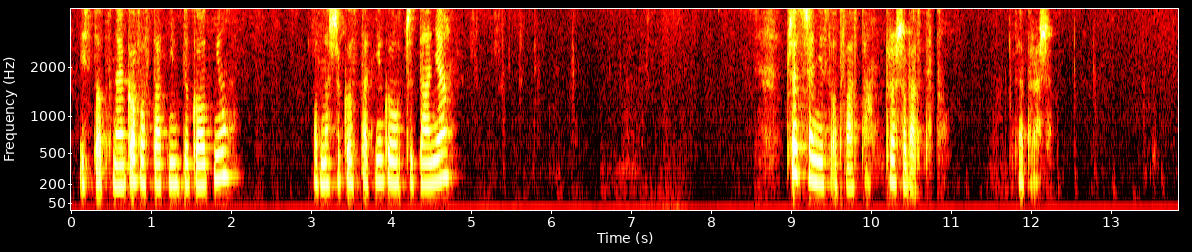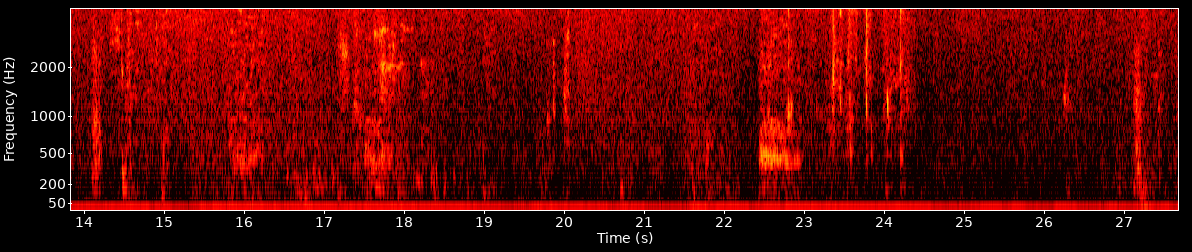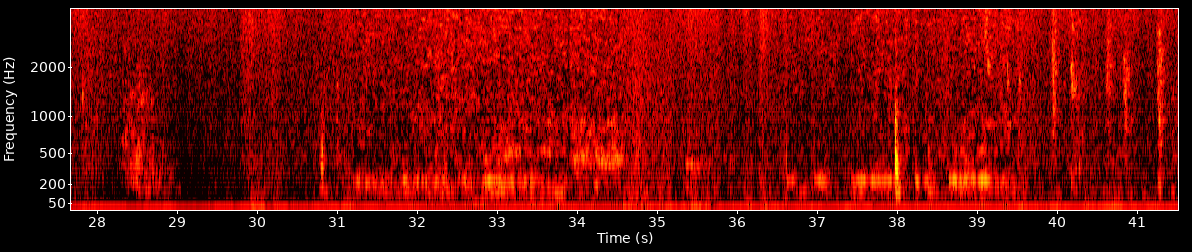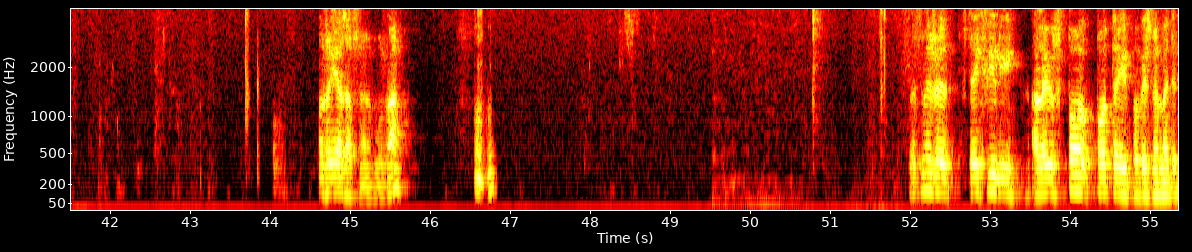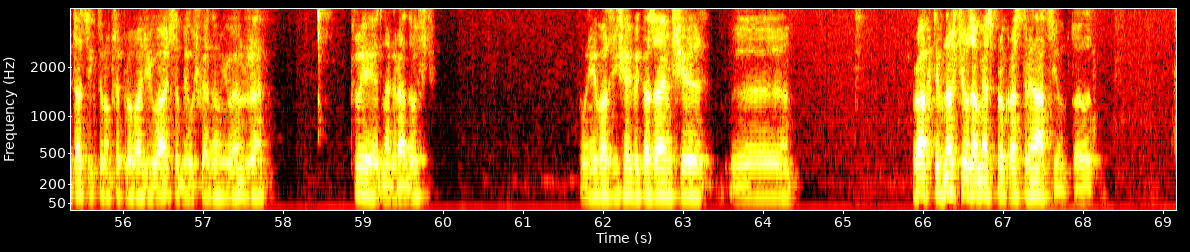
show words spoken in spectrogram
istotnego w ostatnim tygodniu, od naszego ostatniego czytania. Przestrzeń jest otwarta. Proszę bardzo. Zapraszam. Może ja zacznę, można? Mhm. Powiedzmy, że w tej chwili, ale już po, po tej powiedzmy medytacji, którą przeprowadziłaś, sobie uświadomiłem, że czuję jednak radość, ponieważ dzisiaj wykazałem się yy, proaktywnością zamiast prokrastynacją. To,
